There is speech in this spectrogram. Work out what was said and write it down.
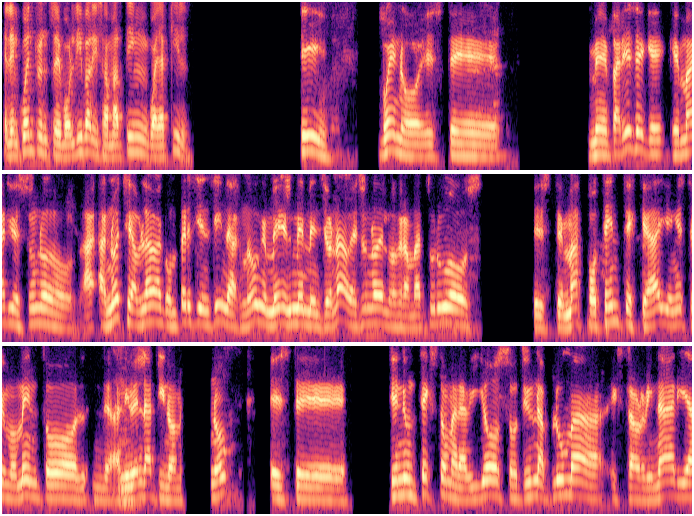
el encuentro entre Bolívar y San Martín en Guayaquil. Sí, bueno, este, me parece que, que Mario es uno, anoche hablaba con Percy Encinas, ¿no? él me mencionaba, es uno de los dramaturgos este, más potentes que hay en este momento a nivel latinoamericano. Este, tiene un texto maravilloso, tiene una pluma extraordinaria.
